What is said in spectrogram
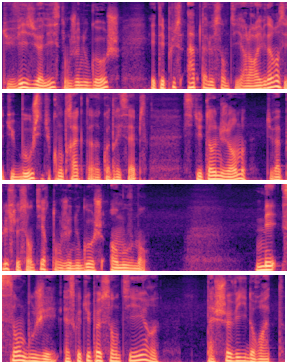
Tu visualises ton genou gauche et tu es plus apte à le sentir. Alors évidemment, si tu bouges, si tu contractes un quadriceps, si tu tends une jambe, tu vas plus le sentir ton genou gauche en mouvement mais sans bouger. Est-ce que tu peux sentir ta cheville droite?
